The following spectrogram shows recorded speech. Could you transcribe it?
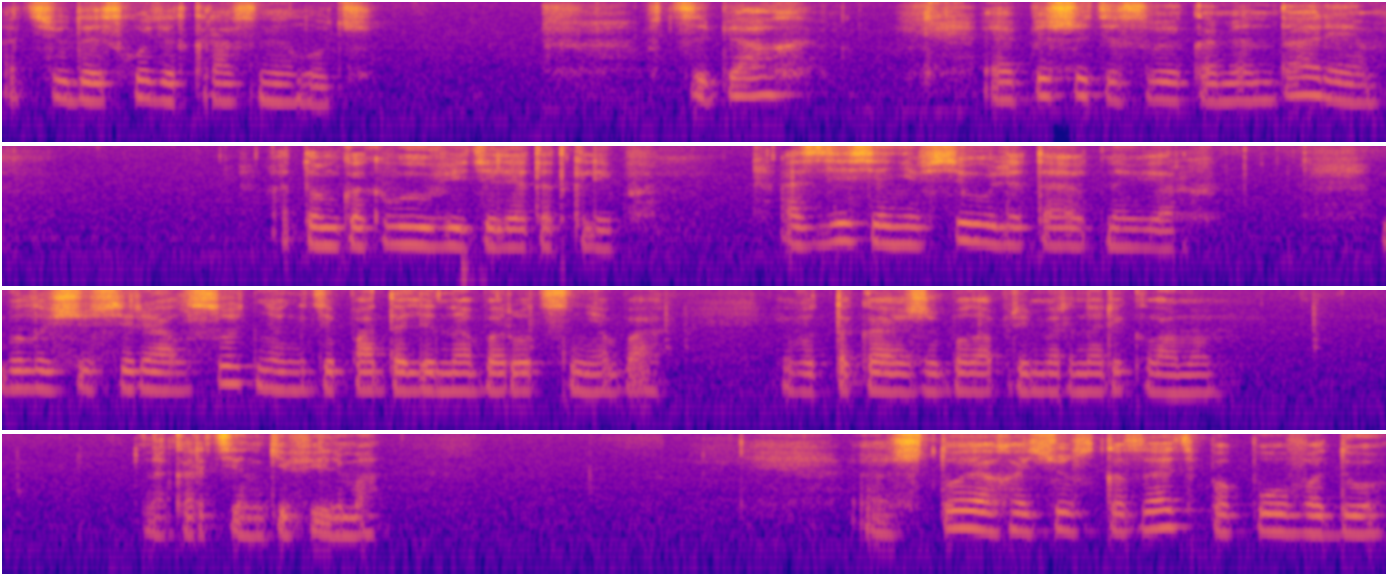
Отсюда исходит красный луч. В цепях э, пишите свои комментарии о том, как вы увидели этот клип. А здесь они все улетают наверх. Был еще сериал «Сотня», где падали наоборот с неба. И вот такая же была примерно реклама на картинке фильма. Что я хочу сказать по поводу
